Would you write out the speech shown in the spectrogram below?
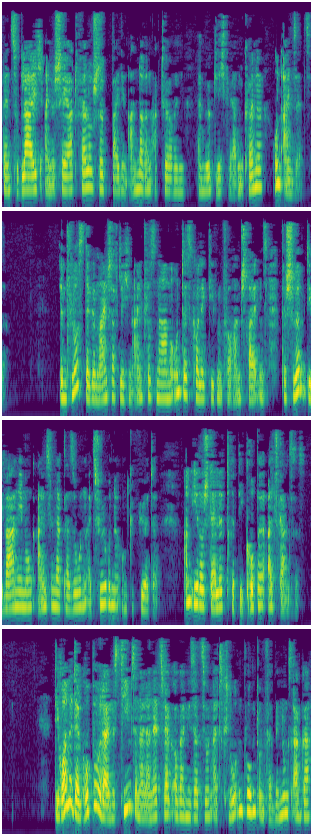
wenn zugleich eine Shared Fellowship bei den anderen Akteurinnen ermöglicht werden könne und einsetze. Im Fluss der gemeinschaftlichen Einflussnahme und des kollektiven Voranschreitens verschwimmt die Wahrnehmung einzelner Personen als Führende und Geführte. An ihre Stelle tritt die Gruppe als Ganzes. Die Rolle der Gruppe oder eines Teams in einer Netzwerkorganisation als Knotenpunkt und Verbindungsanker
